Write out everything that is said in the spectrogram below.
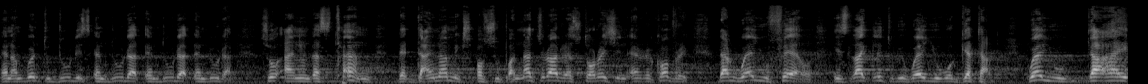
and I'm going to do this and do that and do that and do that. So I understand the dynamics of supernatural restoration and recovery. That where you fell is likely to be where you will get up. Where you die,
